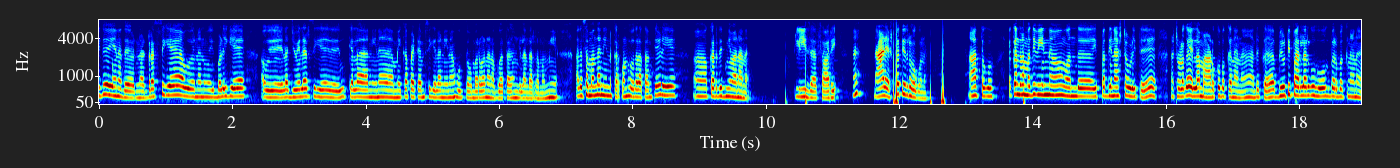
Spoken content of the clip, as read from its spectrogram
ಇದು ಏನದು, ನಾ ಡ್ರೆಸ್ಸಿಗೆ, ಅವು ನನ್ನ ಬಳಿಗೆ, ಅವು ಎಲ್ಲ ಜ್ಯುವೆಲರ್ಸಿಗೆ ಇವಕ್ಕೆಲ್ಲ ನೀನು ಮೇಕಪ್ ಐಟಮ್ಸಿಗೆಲ್ಲ ನೀನು ಹೋಗಿ ತೊಗೊಂಬರುವ, ನನಗೆ ಗೊತ್ತಾಗಂಗಿಲ್ಲ ಅಂದ್ರೆ ಮಮ್ಮಿ ಅದ್ರ ಸಂಬಂಧ ನೀನು ಕರ್ಕೊಂಡು ಹೋದ್ರಾತ ಅಂತೇಳಿ ಕರೆದಿದ್ನಿವ ನಾನು. ಪ್ಲೀಸಾ ಸಾರಿ ಹಾಂ? ನಾಳೆ ಎಷ್ಟೊತ್ತಿದ್ರು ಹೋಗೋಣ. ಆಯ್ತು ತಗೋ. ಯಾಕಂದ್ರೆ ಮದುವೆ ಇನ್ನು ಒಂದು ಇಪ್ಪತ್ತು ದಿನ ಅಷ್ಟೇ ಉಳಿತು. ಅಷ್ಟೊಳಗೆ ಎಲ್ಲ ಮಾಡ್ಕೋಬೇಕು ನಾನು. ಅದಕ್ಕೆ ಬ್ಯೂಟಿ ಪಾರ್ಲರ್ಗೂ ಹೋಗಿ ಬರ್ಬೇಕು ನಾನು.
